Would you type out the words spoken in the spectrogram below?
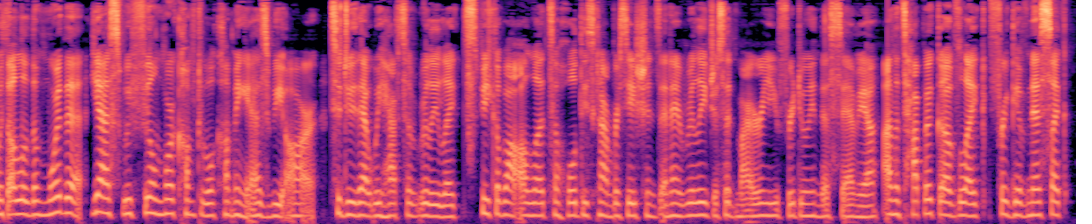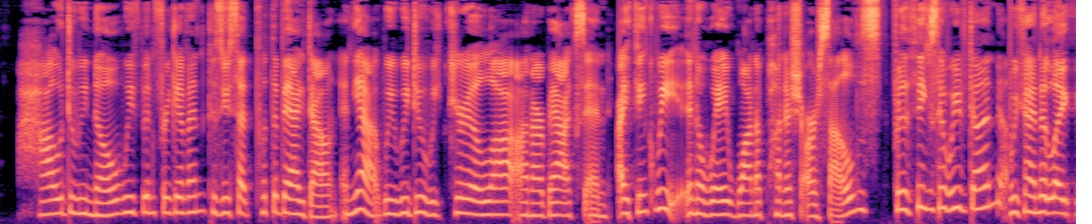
with Allah, the more that, yes, we feel more comfortable coming as we are. To do that, we have to really like speak about Allah, to hold these conversations. And I really just admire you for doing this, Samia. On the topic of like forgiveness, like how do we know we've been forgiven? Because you said put the bag down. And yeah, we, we do. We carry a lot on our backs. And I think we, in a way, want to punish ourselves for the things that we've done. We kind of like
